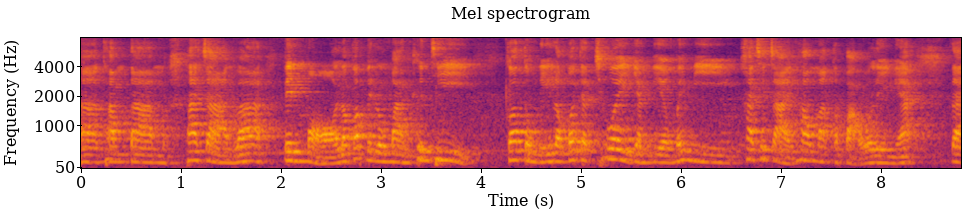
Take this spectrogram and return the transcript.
อ่าทำตามพระอาจารย์ว่าเป็นหมอแล้วก็เป็นโรงพยาบาลเคลื่อนที่ ก็ตรงนี้เราก็จะช่วยอย่างเดียวไม่มีค่าใช้จ่ายเข้ามากระเป๋าอะไรเงี้ย แต่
